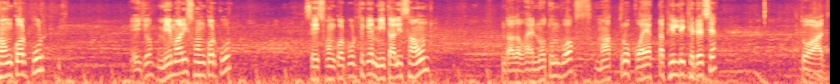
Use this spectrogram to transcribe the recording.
শঙ্করপুর, এই যে মেমারি শঙ্করপুর। সেই শঙ্করপুর থেকে মিতালি সাউন্ড দাদা ভাইয়ের নতুন বক্স মাত্র কয়েকটা ফিল্ডই খেটেছে। তো আজ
